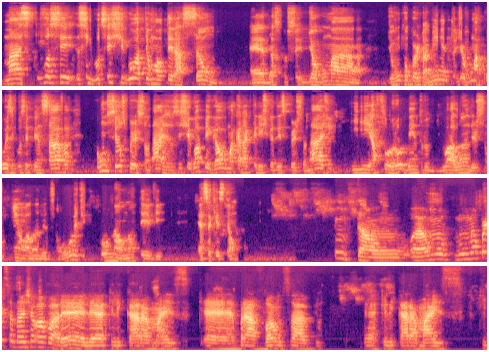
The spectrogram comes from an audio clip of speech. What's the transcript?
mas você, assim, você chegou a ter uma alteração é, das, de alguma de algum comportamento, de alguma coisa que você pensava com os seus personagens? Você chegou a pegar alguma característica desse personagem e aflorou dentro do Alan Anderson, quem é o Alan Anderson hoje, ou não, não teve essa questão? Então, é, o meu, o meu personagem é o Avaré, ele é aquele cara mais é, bravão, sabe? É aquele cara mais que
